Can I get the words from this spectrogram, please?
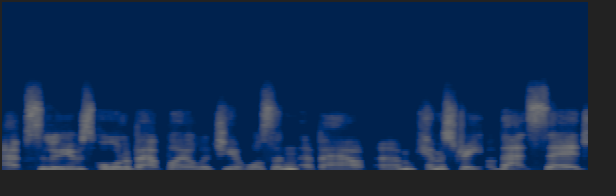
Absolutely. It was all about biology. It wasn't about um, chemistry. That said,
